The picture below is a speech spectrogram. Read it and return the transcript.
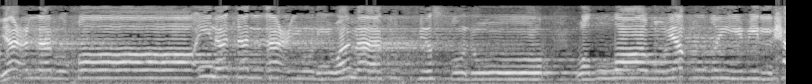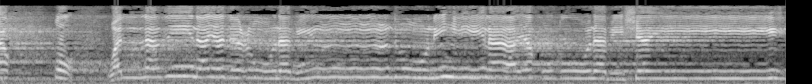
يعلم خائنة الأعين وما تخفي الصدور. والله يقضي بالحق. والذين يدعون من دونه لا يقضون بشيء.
